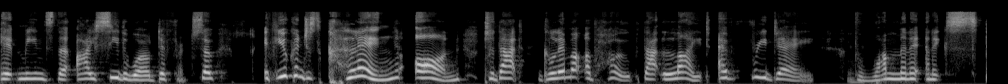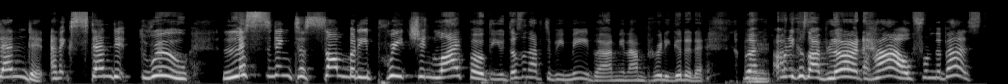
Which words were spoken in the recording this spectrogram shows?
it means that I see the world different. So if you can just cling on to that glimmer of hope, that light every day, for one minute and extend it and extend it through listening to somebody preaching life over you. It doesn't have to be me, but I mean, I'm pretty good at it, but mm. only because I've learned how from the best.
